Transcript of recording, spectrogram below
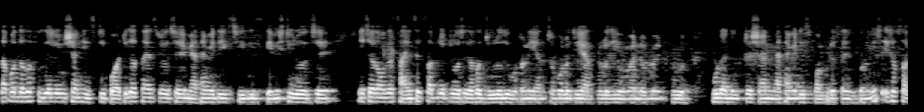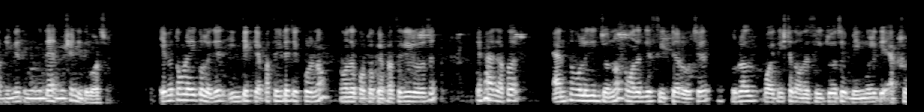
তারপর দেখো physical education history political science রয়েছে ম্যাথামেটিক্স ফিজিক্স কেমিস্ট্রি রয়েছে। এছাড়া আমাদের সায়েন্সের সাবজেক্ট রয়েছে দেখো zoology botany anthropology anthology human development food and nutrition mathematics computer science economics এইসব সাবজেক্ট নিয়ে তোমরা কিন্তু অ্যাডমিশন নিতে পারছ। এবার তোমরা এই কলেজের ইনটেক ক্যাপাসিটিটা চেক করে নাও, তোমাদের কত ক্যাপাসিটি রয়েছে। এখানে দেখো অ্যান্থোপোলজির জন্য তোমাদের যে সিটটা রয়েছে টোটাল পঁয়ত্রিশটা তোমাদের সিট রয়েছে বেঙ্গলিতে একশো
